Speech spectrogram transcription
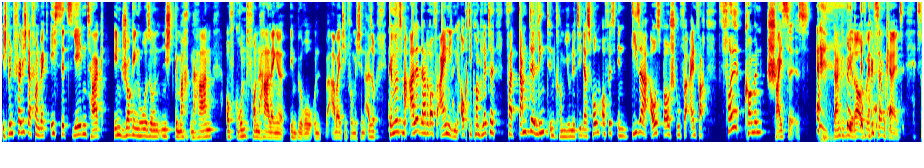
Ich bin völlig davon weg. Ich sitze jeden Tag in Jogginghose und nicht gemachten Haaren aufgrund von Haarlänge im Büro und arbeite hier vor mich hin. Also können wir uns mal alle darauf einigen, auch die komplette verdammte LinkedIn-Community, dass Homeoffice in dieser Ausbaustufe einfach vollkommen scheiße ist. Danke für Ihre Aufmerksamkeit. Es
